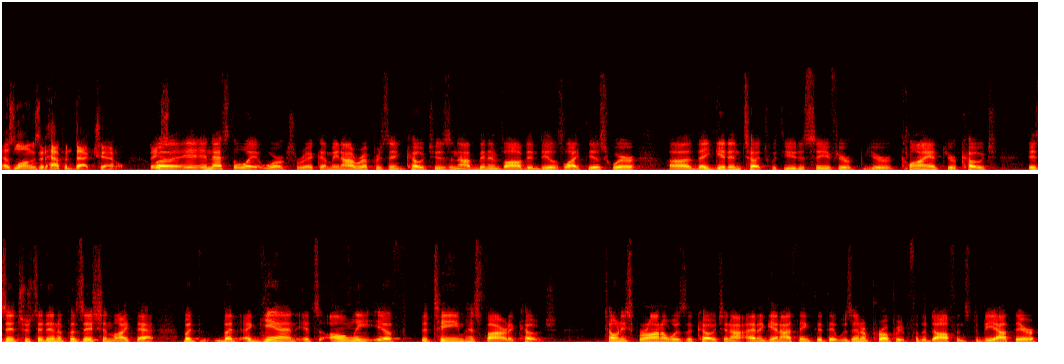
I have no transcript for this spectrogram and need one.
as long as it happened back channel. Basically. Well, and that's the way it works, Rick. I mean, I represent coaches, and I've been involved in deals like this where uh, they get in touch with you to see if your your client, your coach, is interested in a position like that. But but again, it's only if the team has fired a coach. Tony Sparano was the coach, and, I, and again, I think that it was inappropriate for the Dolphins to be out there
